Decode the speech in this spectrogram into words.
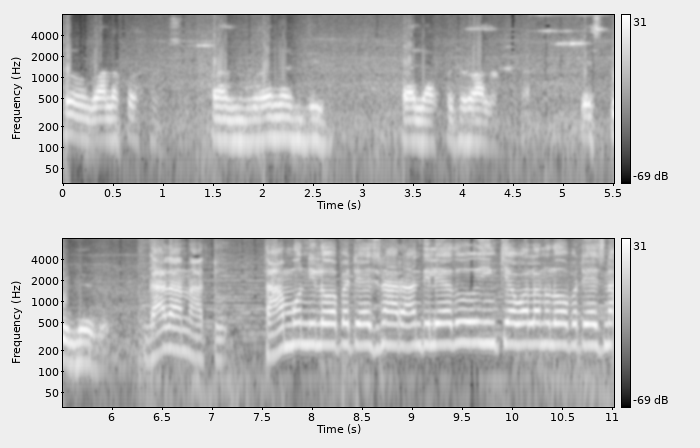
సో వాళ్ళ కోసం వాళ్ళు వాళ్ళని వాళ్ళు లేకపోతే ఎస్పీ లేదు. కాదన్నట్టు తమ్ముని లోపటేసిన రాంది లేదు ఇంకెవళ్ళను లోపటేసిన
